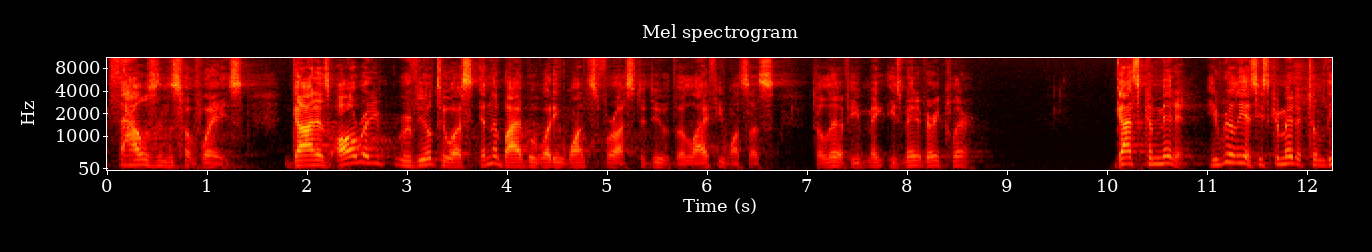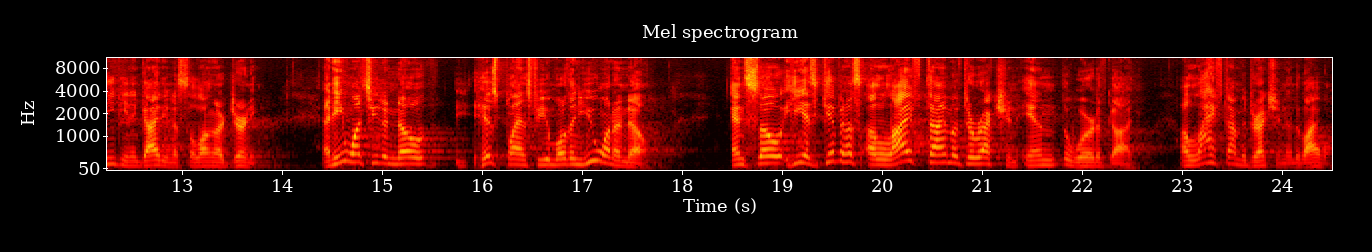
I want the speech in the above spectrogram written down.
thousands of ways. God has already revealed to us in the Bible what he wants for us to do, the life he wants us to live. He make, he's made it very clear. God's committed. He really is. He's committed to leading and guiding us along our journey. And he wants you to know his plans for you more than you want to know. And so he has given us a lifetime of direction in the Word of God, a lifetime of direction in the Bible.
